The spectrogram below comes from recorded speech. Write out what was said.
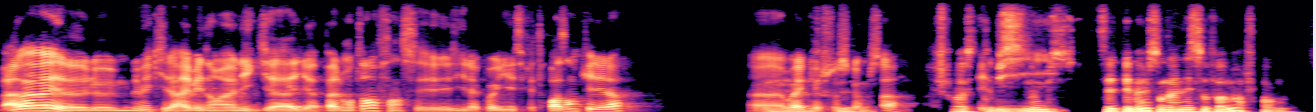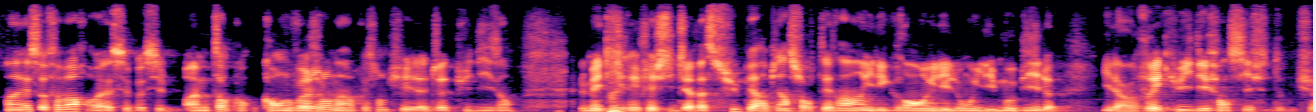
Bah ouais, ouais euh, le, mec il est arrivé dans la ligue il y a, pas longtemps. Enfin, c'est, il a quoi Il fait trois ans qu'il est là? Euh, Ouais, quelque chose comme ça. Je crois que c'était, même, son année sophomore, je crois. Son année sophomore? Ouais, c'est possible. En même temps, quand, on le voit jouer, on a l'impression qu'il est là déjà depuis 10 ans. Le mec, il réfléchit déjà super bien sur le terrain. Il est grand, il est long, il est mobile. Il a un vrai QI défensif. Donc,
